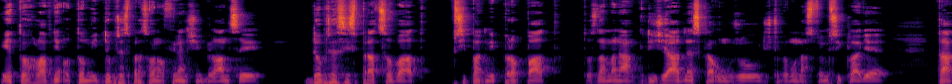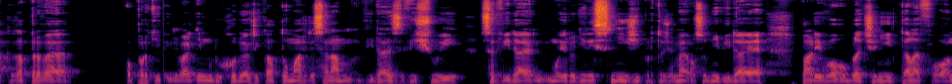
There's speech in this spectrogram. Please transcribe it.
je to hlavně o tom mít dobře zpracovanou finanční bilanci, dobře si zpracovat případný propad, to znamená, když já dneska umřu, když to vezmu na svém příkladě, tak za prvé oproti invalidnímu důchodu, jak říkal Tomáš, kde se nám výdaje zvyšují, se výdaje mojí rodiny sníží, protože mé osobní výdaje, palivo, oblečení, telefon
